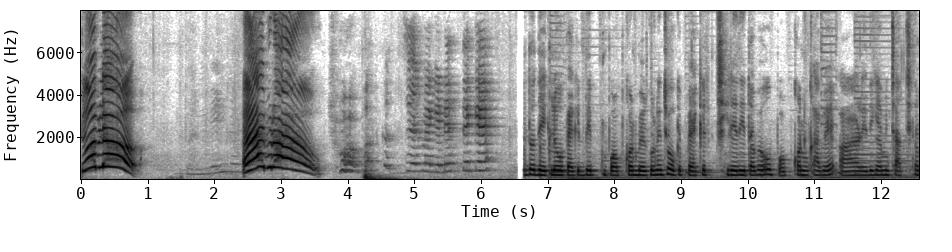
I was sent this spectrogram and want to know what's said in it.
টুবলু এই বুড়ো তো দেখলে ও প্যাকেট দিয়ে পপকর্ন বের করে নিয়েছে, ওকে প্যাকেট ছিঁড়ে দিতে হবে, ও পপকর্ন খাবে। আর এদিকে আমি চাচ্ছিলাম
